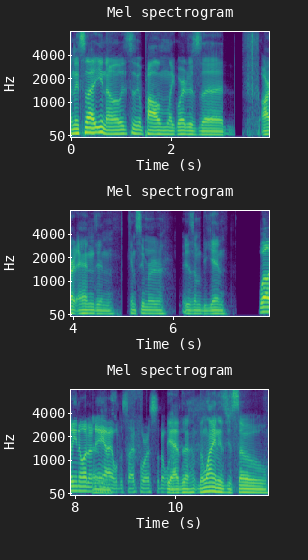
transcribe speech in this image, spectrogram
And it's like, you know, it's a problem. Like, where does the art end and consumerism begin? Well, you know what? An Uh, AI will decide for us. So don't worry. Yeah, the, the line is just so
